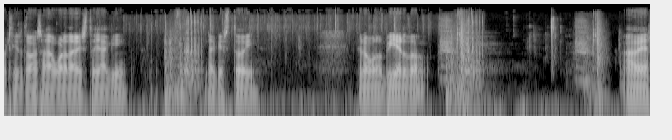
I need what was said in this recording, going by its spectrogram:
Por cierto, vamos a guardar esto ya aquí. Ya que estoy. Que luego lo pierdo. A ver.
